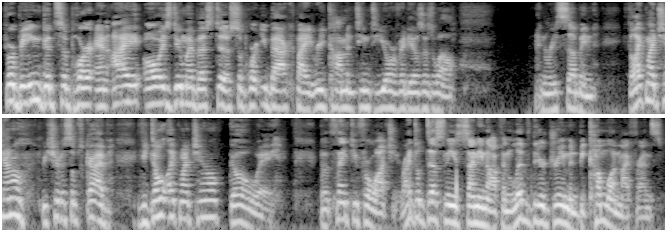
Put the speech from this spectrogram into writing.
for being good support, and I always do my best to support you back by re-commenting to your videos as well. And resubbing. If you like my channel, be sure to subscribe. If you don't like my channel, go away. But thank you for watching. Ryjel Destiny is signing off, and live your dream and become one, my friends.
